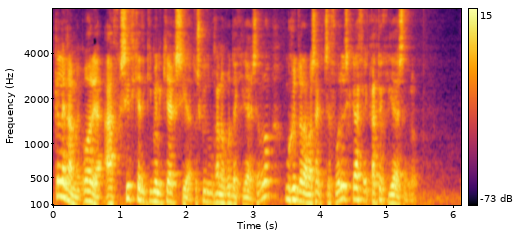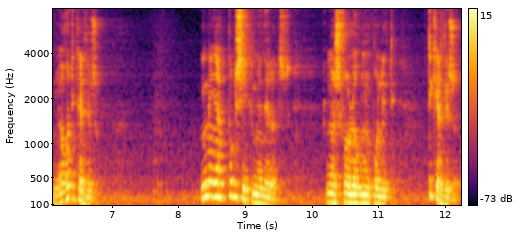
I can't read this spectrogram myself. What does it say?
Και λέγαμε, ωραία, αυξήθηκε η αντικειμενική αξία. Το σπίτι μου κάνει 80.000 ευρώ, μου έχει το λαβασάκι τη εφορία και γράφει 100.000 ευρώ. Εγώ τι κερδίζω; Είναι μια πολύ συγκεκριμένη ερώτηση ενό φορολογούμενου πολίτη. Τι κερδίζω;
